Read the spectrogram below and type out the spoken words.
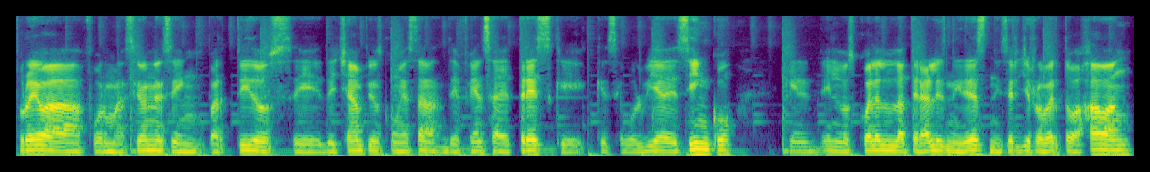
prueba formaciones en partidos eh, de Champions con esta defensa de tres que, se volvía de cinco, en los cuales los laterales ni Des ni Sergi Roberto bajaban.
